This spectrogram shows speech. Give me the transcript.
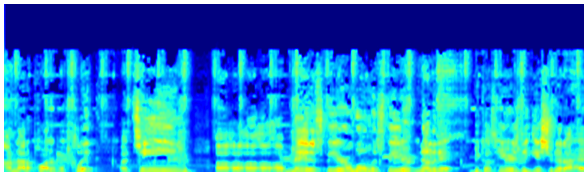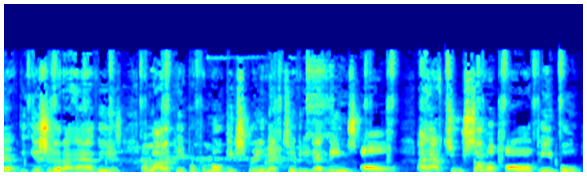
I'm not a part of a clique a team, a, a, a, a manosphere, a womansphere, none of that. Because here's the issue that I have. The issue that I have is a lot of people promote extreme activity. That means all. I have to sum up all people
